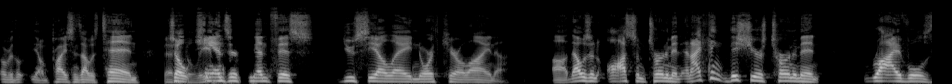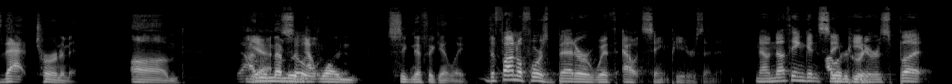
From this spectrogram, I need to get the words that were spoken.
over the you know probably since I was 10. Better so Kansas, it. Memphis, UCLA, North Carolina. Uh, that was an awesome tournament, and I think this year's tournament rivals that tournament. Um, I remember so that one significantly. The Final Four is better without St. Peter's in it. Now, nothing against St. Peter's, but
